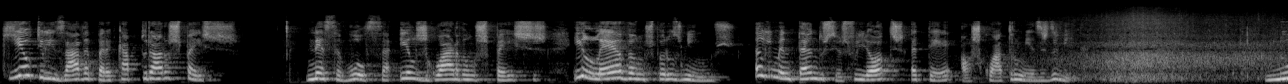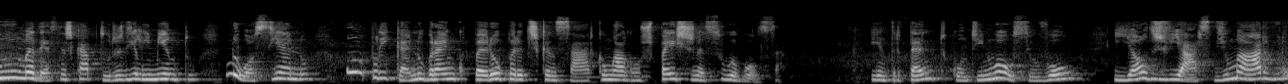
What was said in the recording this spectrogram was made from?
que é utilizada para capturar os peixes. Nessa bolsa, eles guardam os peixes e levam-nos para os ninhos, alimentando os seus filhotes até aos quatro meses de vida. Numa dessas capturas de alimento, no oceano, um pelicano branco parou para descansar com alguns peixes na sua bolsa. Entretanto, continuou o seu voo e, ao desviar-se de uma árvore,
